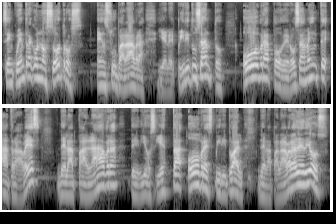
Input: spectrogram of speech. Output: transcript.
se encuentra con nosotros en su palabra y el Espíritu Santo obra poderosamente a través de la palabra de Dios. Y esta obra espiritual de la palabra de Dios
